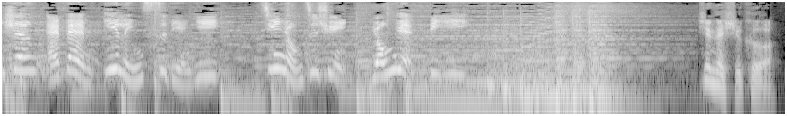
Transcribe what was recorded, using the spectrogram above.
正声 FM 一零四点一，金融资讯永远第一。现在时刻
